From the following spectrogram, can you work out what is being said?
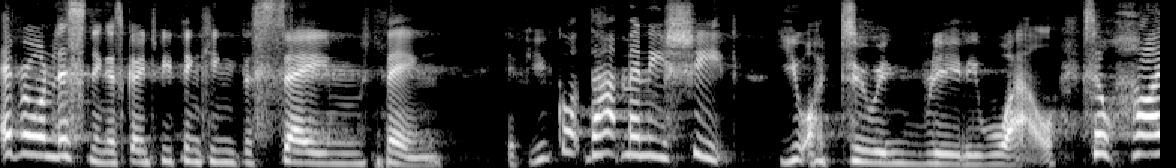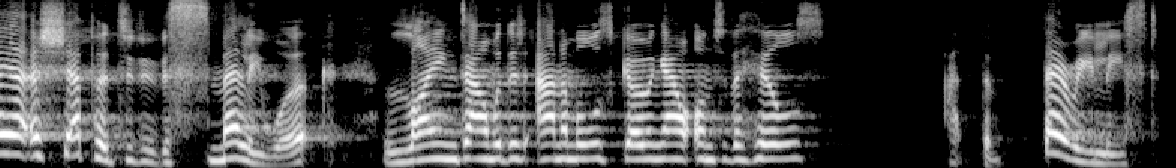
Everyone listening is going to be thinking the same thing. If you've got that many sheep, you are doing really well. So hire a shepherd to do the smelly work, lying down with the animals, going out onto the hills. At the very least,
